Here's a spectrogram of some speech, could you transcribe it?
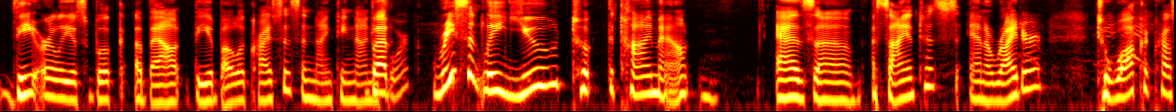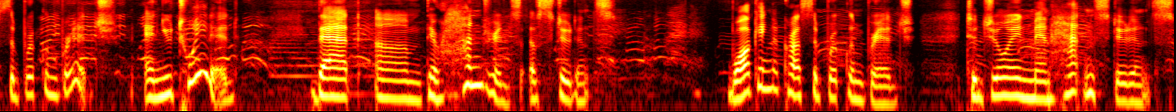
the earliest book about the Ebola crisis in 1994. But recently, you took the time out as a, a scientist and a writer to walk across the Brooklyn Bridge. And you tweeted that um, there are hundreds of students walking across the Brooklyn Bridge to join Manhattan students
